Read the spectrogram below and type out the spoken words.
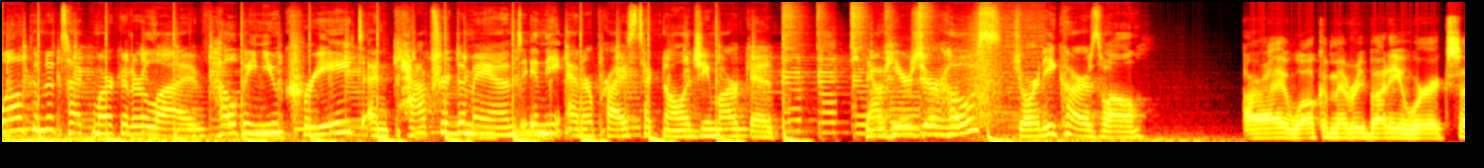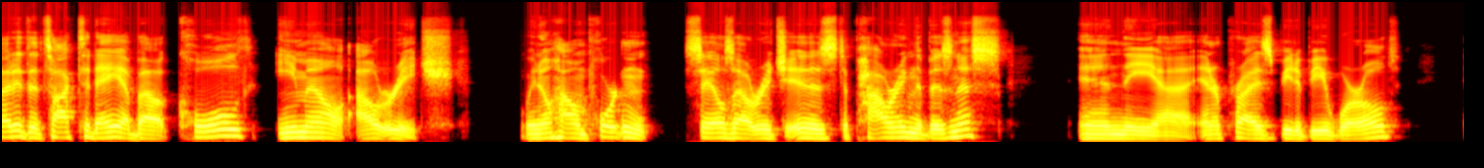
Welcome to Tech Marketer Live, helping you create and capture demand in the enterprise technology market. Now, here's your host, Jordy Carswell. All right, welcome everybody. We're excited to talk today about cold email outreach. We know how important sales outreach is to powering the business in the uh, enterprise B2B world.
